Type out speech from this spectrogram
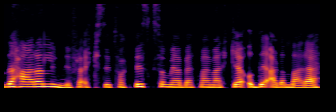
det her er en linje fra Exit, faktisk, som jeg bet meg merke, og det er den derre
